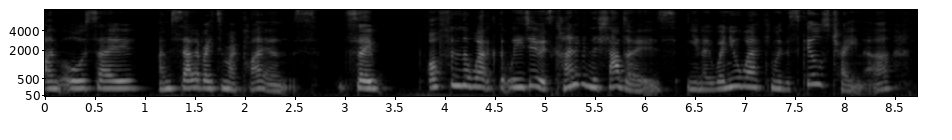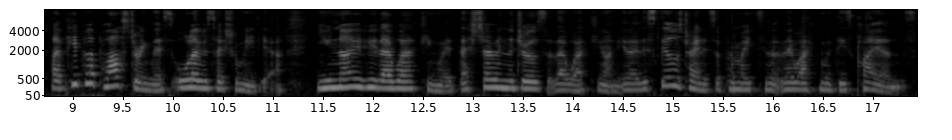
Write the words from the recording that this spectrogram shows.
I'm also I'm celebrating my clients. So often the work that we do is kind of in the shadows. You know, when you're working with a skills trainer, like people are plastering this all over social media. You know who they're working with, they're showing the drills that they're working on. You know, the skills trainers are promoting that they're working with these clients.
